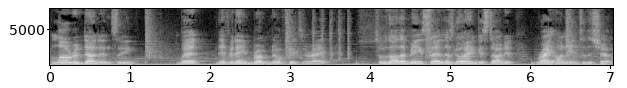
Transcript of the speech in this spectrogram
a little redundancy, but if it ain't broke, don't fix it, right? So, with all that being said, let's go ahead and get started right on into the show.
